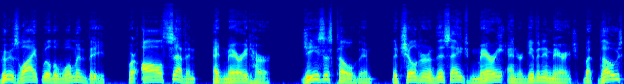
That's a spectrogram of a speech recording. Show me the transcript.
whose wife will the woman be? For all seven had married her. Jesus told them, The children of this age marry and are given in marriage, but those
